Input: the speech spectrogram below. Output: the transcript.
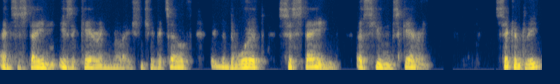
And sustaining is a caring relationship itself. The word sustain assumes caring. Secondly,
